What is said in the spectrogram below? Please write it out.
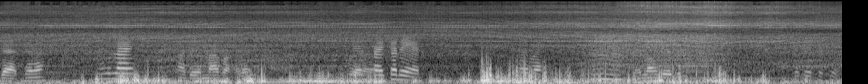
แดดใช่ไหมไม่เป็นไรอะเดินมาก่อนก็ได้เดินไปกระแดดใช่ไหมอืม เดี๋ยวลองเดินดู กระแดดกระแดด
